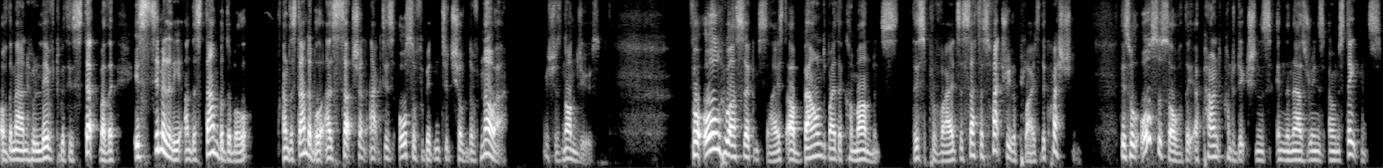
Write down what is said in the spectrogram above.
of the man who lived with his stepmother is similarly understandable, understandable as such an act is also forbidden to children of Noah, which is non-Jews. For all who are circumcised are bound by the commandments. This provides a satisfactory reply to the question. This will also solve the apparent contradictions in the Nazarene's own statements.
